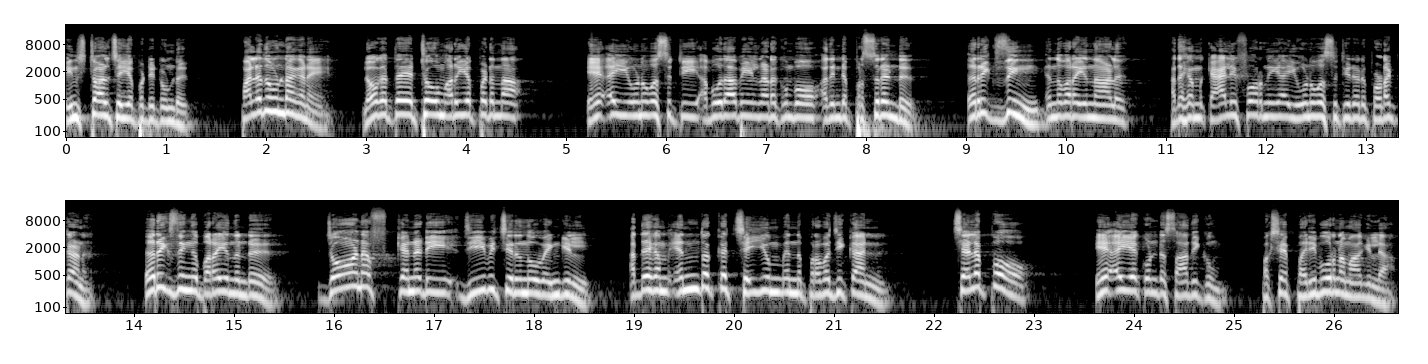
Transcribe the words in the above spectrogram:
ഇൻസ്റ്റാൾ ചെയ്യപ്പെട്ടിട്ടുണ്ട്. പലതും ഉണ്ടങ്ങനെ. ലോകത്തെ ഏറ്റവും അറിയപ്പെടുന്ന എ ഐ യൂണിവേഴ്സിറ്റി അബുദാബിയിൽ നടക്കുമ്പോൾ അതിന്റെ പ്രസിഡന്റ് എറിക് സിംഗ് എന്ന് പറയുന്ന ആൾ അദ്ദേഹം കാലിഫോർണിയ യൂണിവേഴ്സിറ്റിയുടെ ഒരു പ്രൊഡക്റ്റാണ്. എറിക് സിംഗ് പറയുന്നുണ്ട് ജോൺ എഫ് കെനഡി ജീവിച്ചിരുന്നുവെങ്കിൽ അദ്ദേഹം എന്തൊക്കെ ചെയ്യും എന്ന് പ്രവചിക്കാൻ ചിലപ്പോൾ എ ഐയെ കൊണ്ട് സാധിക്കും പക്ഷേ പരിപൂർണമാകില്ല.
